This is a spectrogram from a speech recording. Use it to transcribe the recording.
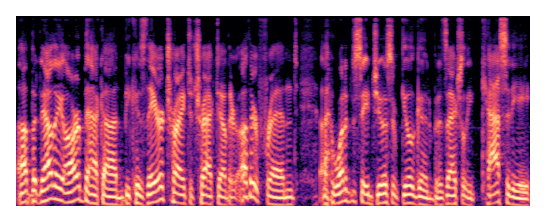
Uh, but now they are back on because they are trying to track down their other friend. I wanted to say Joseph Gilgun, but it's actually Cassidy,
